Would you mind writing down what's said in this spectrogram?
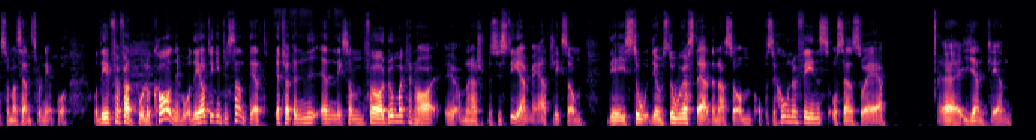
som man sen slår ner på. Och det är framförallt på lokal nivå. Det jag tycker är intressant är att jag tror att en, en liksom fördom man kan ha eh, om den här sortens system är att liksom det, är i stor, det är de stora städerna som oppositionen finns och sen så är eh, egentligen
